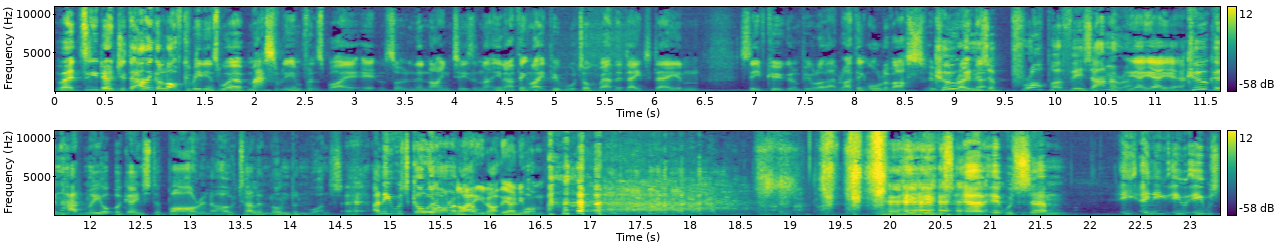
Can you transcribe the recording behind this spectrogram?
But you know, I think a lot of comedians were massively influenced by it, sort of in the nineties, and that, you know, I think like people will talk about the Day Today and Steve Coogan and people like that. But I think all of us who Coogan that, is a proper Viz anorak. Yeah, yeah, yeah. Coogan had me up against a bar in a hotel in London once, and he was going not, on not- about. you're not the only what- one. it, was, uh, it was um, he, and he, he, he was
